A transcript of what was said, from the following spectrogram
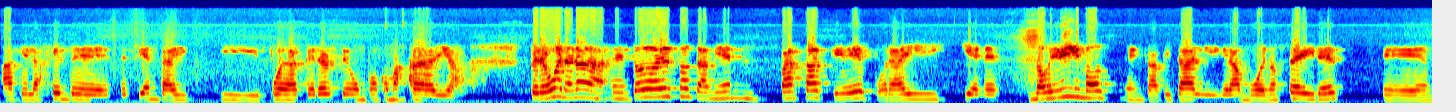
a que la gente se sienta y, y pueda quererse un poco más cada día. Pero bueno, nada, en todo eso también pasa que por ahí quienes no vivimos en Capital y Gran Buenos Aires, eh,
